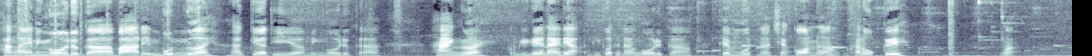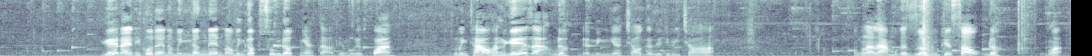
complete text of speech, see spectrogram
Hàng này mình ngồi được à, uh, 3 đến 4 người. Hàng kia thì uh, mình ngồi được uh, hai người. Còn cái ghế này đấy ạ thì có thể là ngồi được uh, thêm một uh, trẻ con nữa. Khá là ok. Đúng không? ghế này thì có thể là mình nâng lên và mình gập xuống được nhé tạo thêm một cái khoang mình tháo hẳn ghế ra cũng được để mình uh, chở cái gì thì mình chở hoặc là làm một cái giường phía sau cũng được. Đúng không? ạ?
